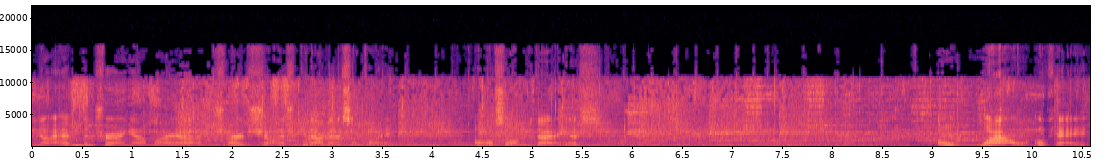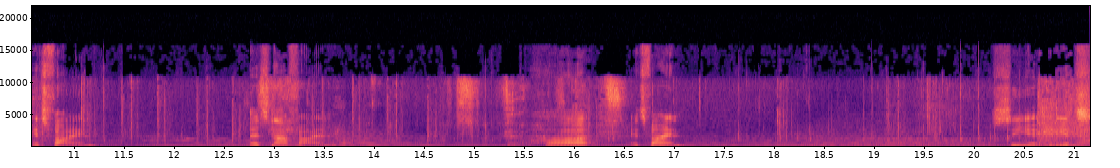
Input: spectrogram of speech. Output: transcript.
You know, I haven't been trying out my uh, charge shot. I should get on that at some point. Oh, also, I'm gonna die, I guess. Oh, wow. Okay, it's fine. It's not fine. Huh? It's fine. See ya, idiots.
